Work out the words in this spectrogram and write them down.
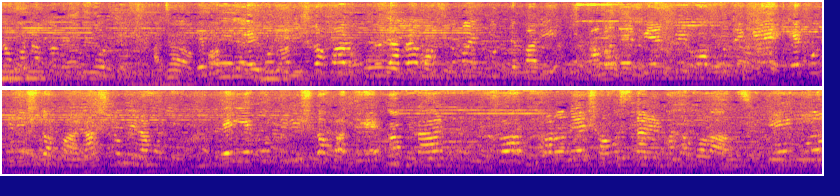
যখন আপনারা কি এবং এই পঁচিশ দফার যদি আমরা বাস্তবায়ন করতে পারি। আমাদের বিএনপির পক্ষ থেকে একত্রিশ দফা রাষ্ট্র মেরামতি এই একত্রিশ দফাতে আপনার সব ধরনের সংস্কারের কথা বলা আছে এইগুলো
